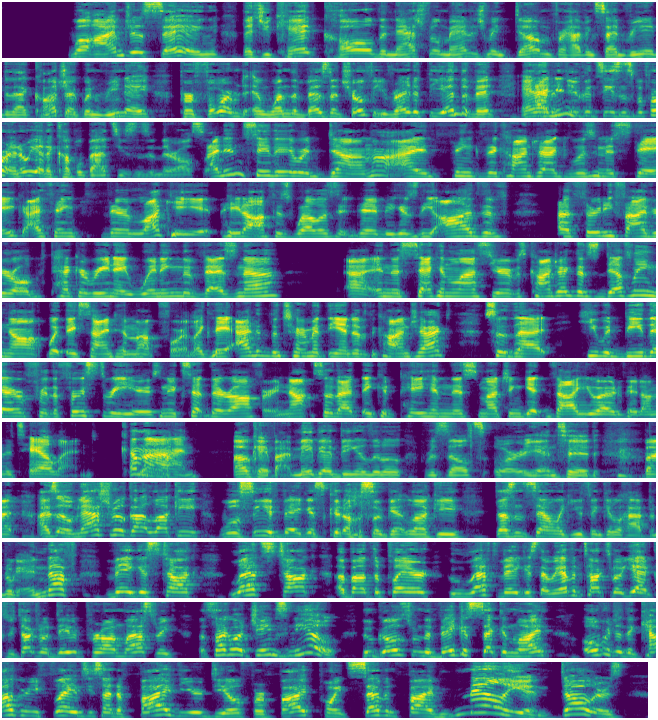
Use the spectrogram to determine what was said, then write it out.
Well, I'm just saying that you can't call the Nashville management dumb for having signed Rinne to that contract when Rinne performed and won the Vezina Trophy right at the end of it and I had a few good seasons before. I know he had a couple bad seasons in there also. I didn't say they were dumb. I think the contract was a mistake. I think they're lucky it paid off as well as it did because the odds of a 35 year old Pekka Rinne winning the Vezina uh, in the second last year of his contract, that's definitely not what they signed him up for. Like they added the term at the end of the contract so that he would be there for the first three years and accept their offer, not so that they could pay him this much and get value out of it on the tail end. Come Right. on. Okay, fine. Maybe I'm being a little results oriented, but I so Nashville got lucky. We'll see if Vegas could also get lucky. Doesn't sound like you think it'll happen. Okay, enough Vegas talk. Let's talk about the player who left Vegas that we haven't talked about yet because we talked about David Perron last week. Let's talk about James Neal, who goes from the Vegas second line over to the Calgary Flames. He signed a five-year deal for $5.75 million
